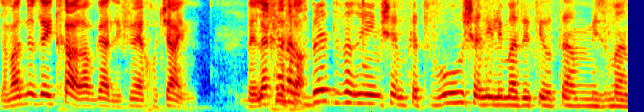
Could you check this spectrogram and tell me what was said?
למדנו את זה איתך, הרב גד, לפני חודשיים. בלך יש כאן לך. הרבה דברים שהם כתבו שאני לימדתי אותם מזמן.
